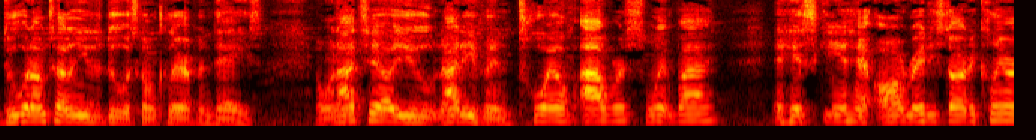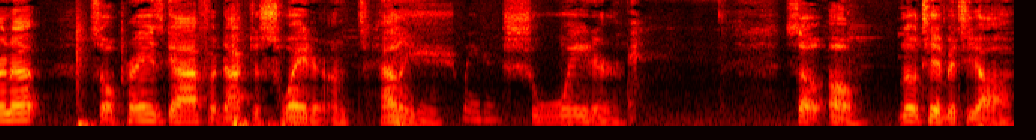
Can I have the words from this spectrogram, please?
Do what I'm telling you to do. It's gonna clear up in days. And when I tell you, not even 12 hours went by, and his skin had already started clearing up. So praise God for Dr. Swader. I'm telling you, Schwader. Schwader. So, oh, little tidbit to y'all.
